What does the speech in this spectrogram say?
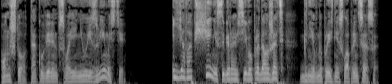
Он что, так уверен в своей неуязвимости? «Я вообще не собираюсь его продолжать», — гневно произнесла принцесса.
